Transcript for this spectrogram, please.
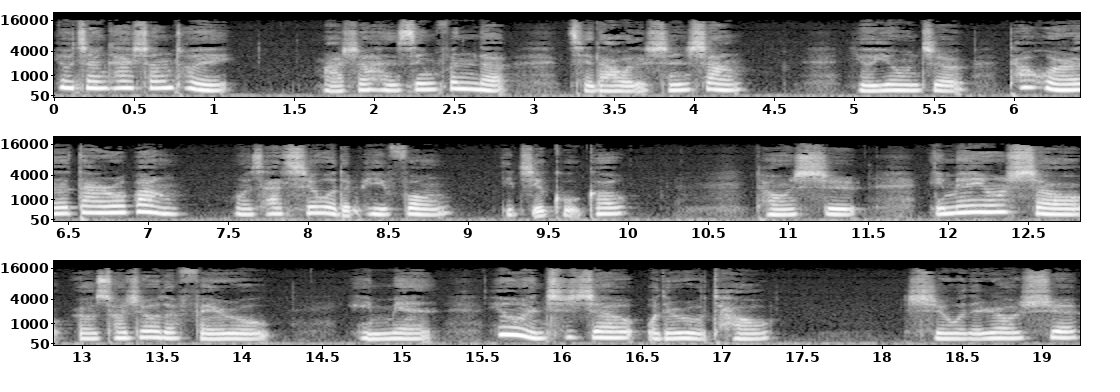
又张开双腿，马上很兴奋地骑到我的身上，又用着他火热的大肉棒摩擦起我的屁缝以及骨沟，同时一面用手揉搓着我的肥乳，一面又吻吃着我的乳头，使我的肉穴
